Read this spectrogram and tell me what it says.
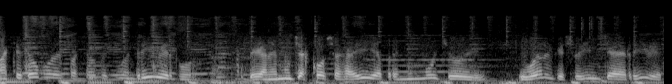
Más que todo por el pasado que tuve en River, por, le gané muchas cosas ahí, aprendí mucho y, y bueno, que soy hincha de River.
